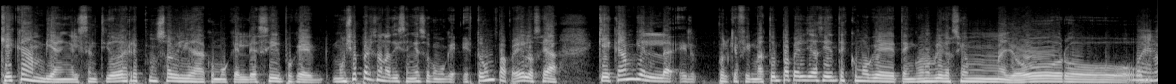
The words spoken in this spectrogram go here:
¿qué cambia en el sentido de responsabilidad? Como que el decir, porque muchas personas dicen eso, como que esto es un papel, o sea, ¿qué cambia el, el- porque firmaste un papel ya sientes como que tengo una obligación mayor o, Bueno,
